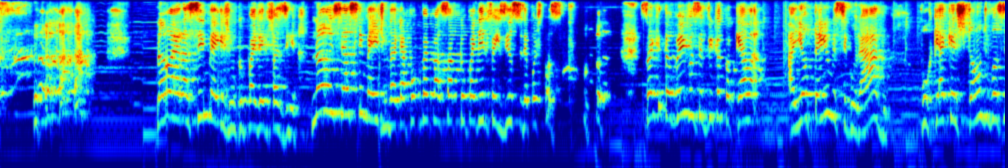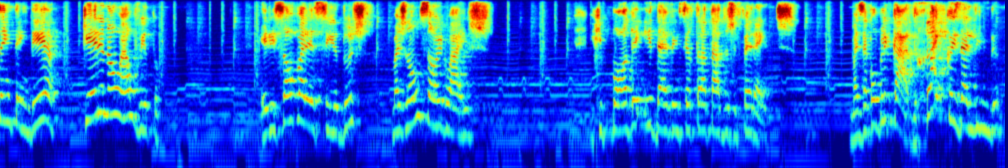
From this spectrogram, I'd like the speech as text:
não, era assim mesmo que o pai dele fazia. Não, isso é assim mesmo, daqui a pouco vai passar, porque o pai dele fez isso e depois passou. Só que também você fica com aquela. Aí eu tenho me segurado, porque é questão de você entender que ele não é o Vitor. Eles são parecidos, mas não são iguais. E que podem e devem ser tratados diferentes. Mas é complicado. Ai, coisa linda!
